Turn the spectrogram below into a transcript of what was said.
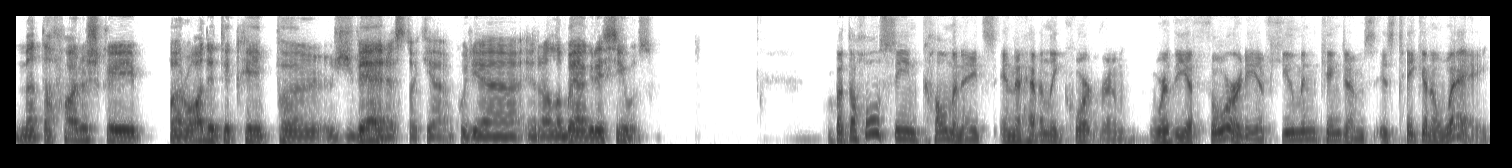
metaforiškai parodyti kaip žvėrės tokie, kurie yra labai agresyvūs. But the whole scene culminates in the heavenly courtroom where the authority of human kingdoms is taken away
